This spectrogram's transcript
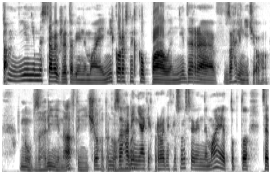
Там ні, ні місцевих жителів немає, ні корисних копалин, ні дерев, взагалі нічого. Ну, взагалі ні нафти, нічого такого. Взагалі немає. ніяких природних ресурсів він не має. Тобто це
